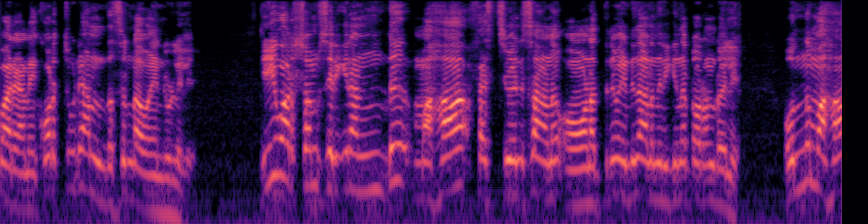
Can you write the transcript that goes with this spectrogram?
പറയുകയാണെങ്കിൽ കുറച്ചുകൂടി അന്തസ് ഉണ്ടാവും അതിന്റെ ഉള്ളിൽ ഈ വർഷം ശരിക്കും രണ്ട് മഹാ ഫെസ്റ്റിവൽസ് ആണ് ഓണത്തിന് വേണ്ടി നടന്നിരിക്കുന്ന ടൊറന്റോയിൽ. ഒന്ന് മഹാ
